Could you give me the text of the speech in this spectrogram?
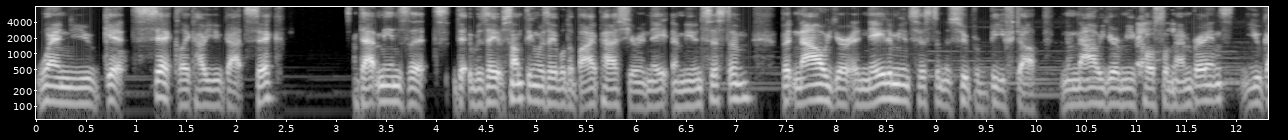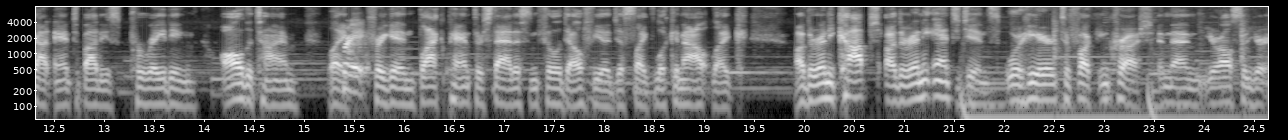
When you get sick, like how you got sick, that means that it was a, something was able to bypass your innate immune system but now your innate immune system is super beefed up. Now your mucosal membranes you got antibodies parading all the time like Right. friggin black panther status in philadelphia just like looking out like are there any cops? Are there any antigens? We're here to fucking crush. And then you're also your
